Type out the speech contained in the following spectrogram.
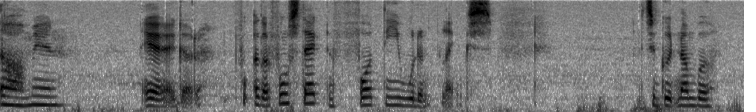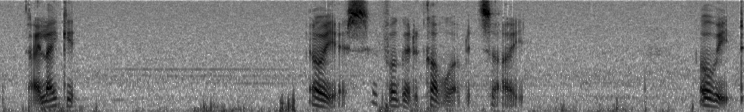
Oh man. Yeah, I got a, I got a full stack and 40 wooden planks. It's a good number. I like it. Oh yes, I forgot to cover up that side. Oh wait.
